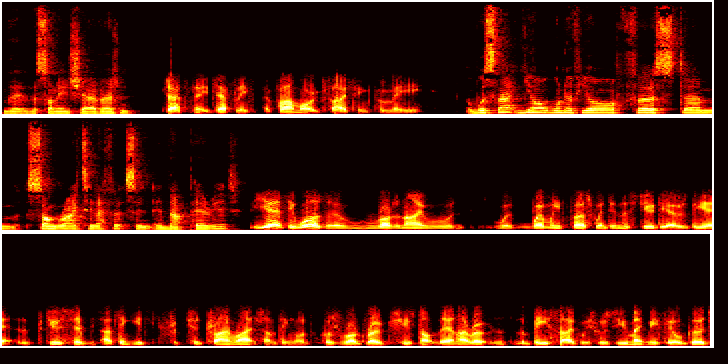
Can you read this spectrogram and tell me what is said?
the the Sonny and Cher version. Definitely, definitely far more exciting for me. Was that your one of your first um, songwriting efforts in, in that period? Yes, it was. Uh, Rod and I would, when we first went in the studios, the, uh, the producer "I think you should try and write something." Because Rod wrote "She's Not There," and I wrote the B side, which was "You Make Me Feel Good,"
